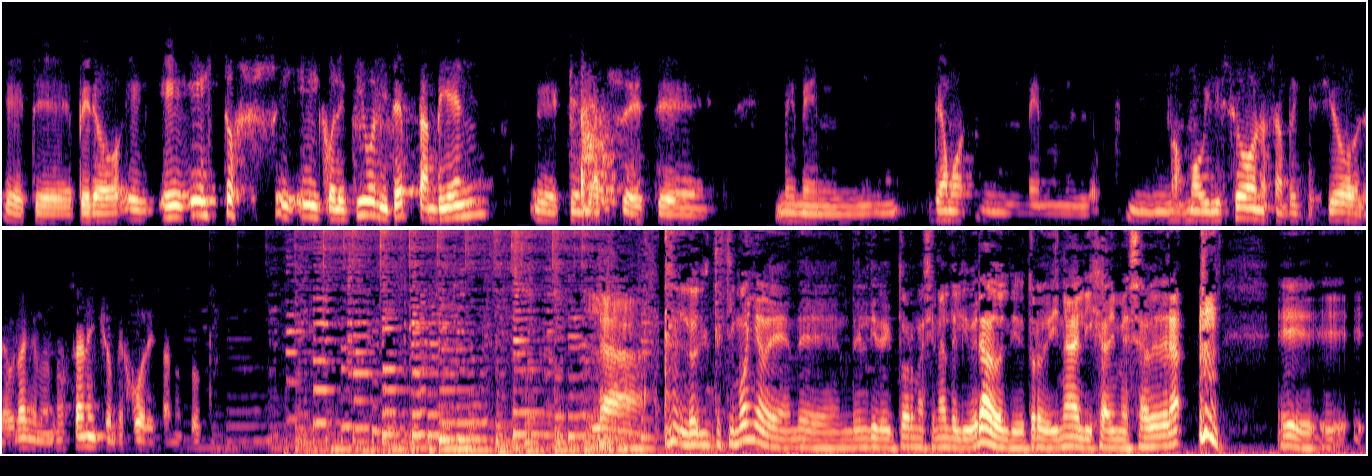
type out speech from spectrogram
este, pero eh, eh, estos, el colectivo NITEP también este, nos, este, me, digamos, nos movilizó, nos enriqueció, la verdad que nos, han hecho mejores a nosotros. La, el testimonio de, del director nacional deliberado, el director de Dinali, Jaime Saavedra, eh, eh,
